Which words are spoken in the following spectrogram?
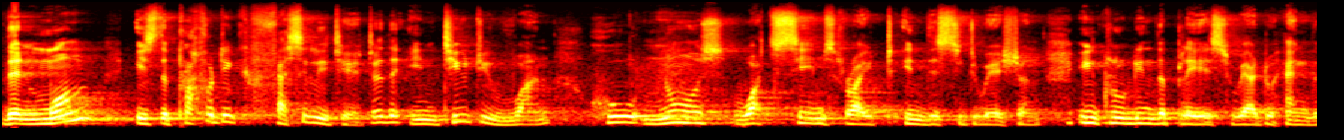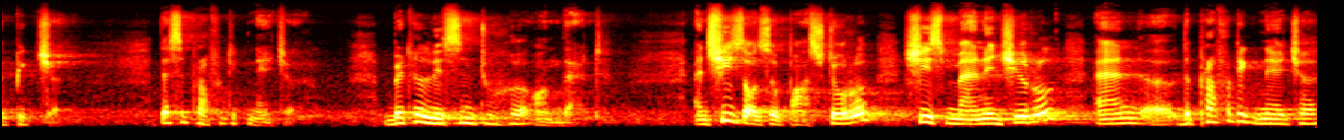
Then mom is the prophetic facilitator, the intuitive one who knows what seems right in this situation, including the place where to hang the picture. That's a prophetic nature better listen to her on that. And she's also pastoral, she's managerial, and uh, the prophetic nature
